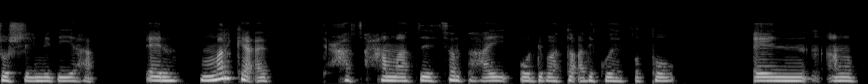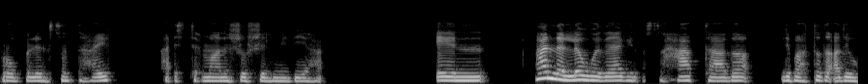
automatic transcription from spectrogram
social mediaha. Marka aad xamaasaysan tahay oo dhibaato adig ku haysato ama problemsan tahay ha isticmaalin social mediaha hana la wadaagin asxaabtaada dhibaatada adiga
